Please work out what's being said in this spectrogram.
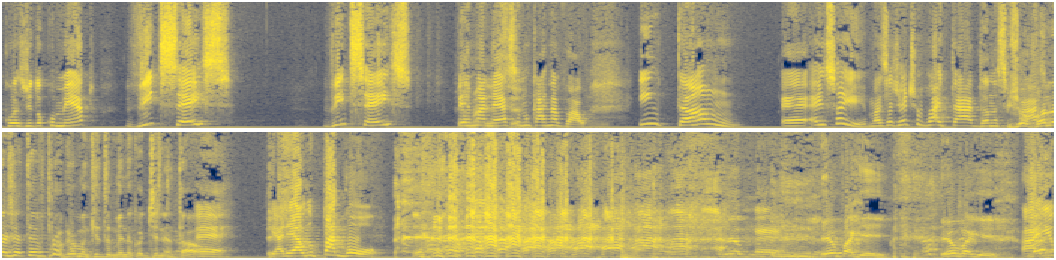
coisa de documento, 26, 26 permanecem no carnaval. Então, é, é, isso aí. Mas a gente vai estar tá dando esse Giovana passo. já teve programa aqui também na Continental. É. E Ariel não pagou. É. Eu paguei. Eu paguei. Aí mas, o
